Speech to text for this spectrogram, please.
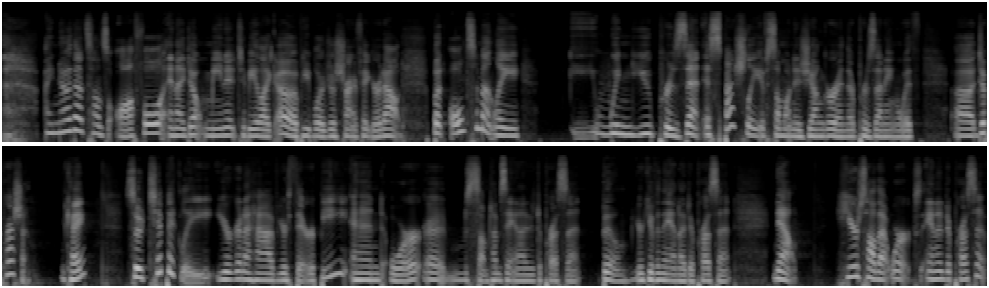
I know that sounds awful, and I don't mean it to be like, oh, people are just trying to figure it out. But ultimately, when you present, especially if someone is younger and they're presenting with uh, depression, okay, so typically you're going to have your therapy and or uh, sometimes antidepressant. Boom, you're given the antidepressant. Now, here's how that works: antidepressant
